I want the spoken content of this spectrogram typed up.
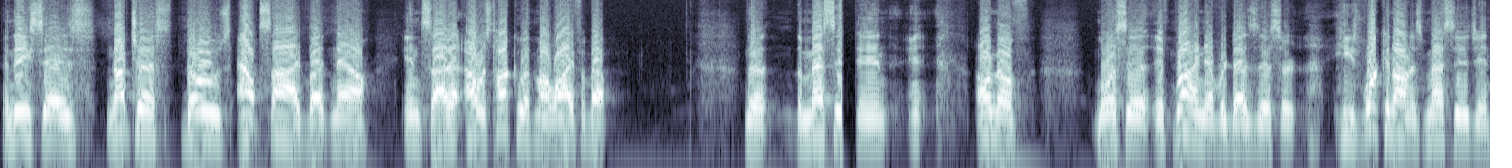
And then he says, Not just those outside, but now inside. I was talking with my wife about the, the message, and, and I don't know if Melissa, if Brian ever does this, or he's working on his message and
